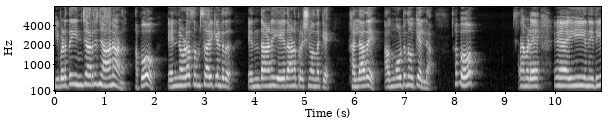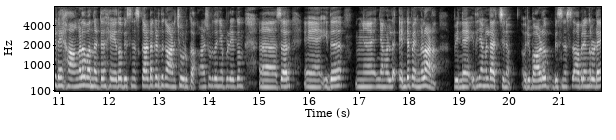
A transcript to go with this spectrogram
ഇവിടുത്തെ ഇൻചാർജ് ഞാനാണ്. അപ്പോൾ എന്നോടാ സംസാരിക്കേണ്ടത്? എന്താണ് ഏതാണ് പ്രശ്നം എന്നൊക്കെ. അല്ലാതെ അങ്ങോട്ട് നോക്കിയല്ല. അപ്പോൾ നമ്മുടെ ഈ നിധിയുടെ ആങ്ങളെ വന്നിട്ട് ഏതോ ബിസിനസ് കാർഡൊക്കെ എടുത്ത് കാണിച്ചു കൊടുക്കുക കാണിച്ചു കൊടുത്തു കഴിഞ്ഞപ്പോഴേക്കും സർ ഇത് ഞങ്ങളുടെ എന്റെ പെങ്ങളാണ്. പിന്നെ ഇത് ഞങ്ങളുടെ അച്ഛനും. ഒരുപാട് ബിസിനസ് സ്ഥാപനങ്ങളുടെ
